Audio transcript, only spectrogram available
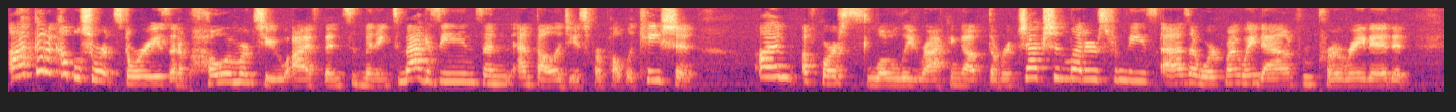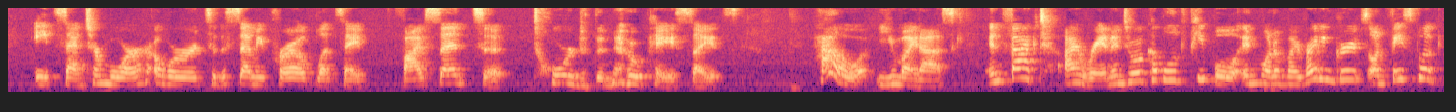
I've got a couple short stories and a poem or two I've been submitting to magazines and anthologies for publication. I'm, of course, slowly racking up the rejection letters from these as I work my way down from prorated at 8 cent or more a word to the semi pro, let's say 5 cent to toward the no pay sites. How, you might ask? In fact, I ran into a couple of people in one of my writing groups on Facebook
